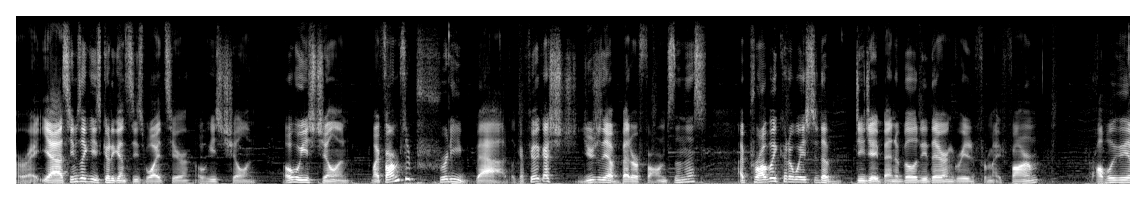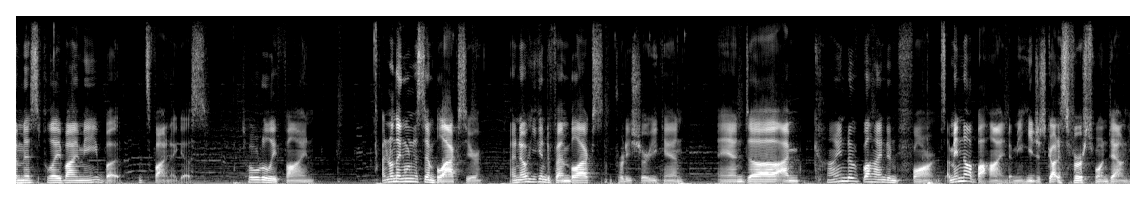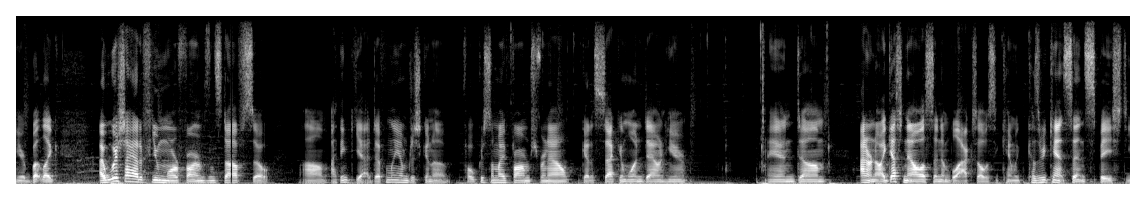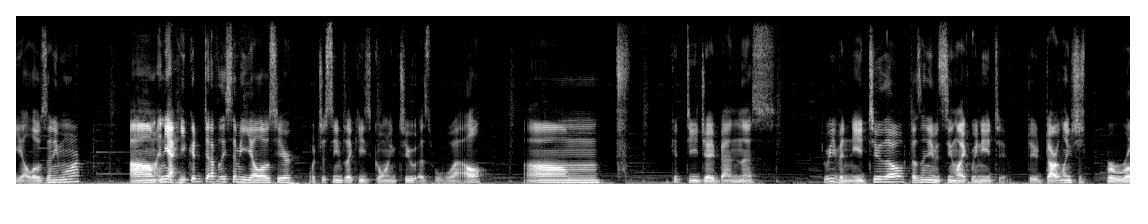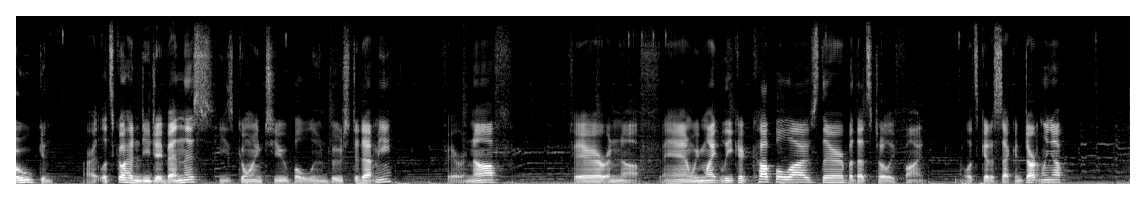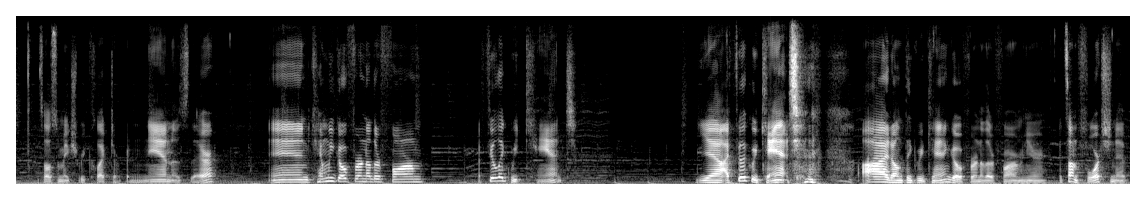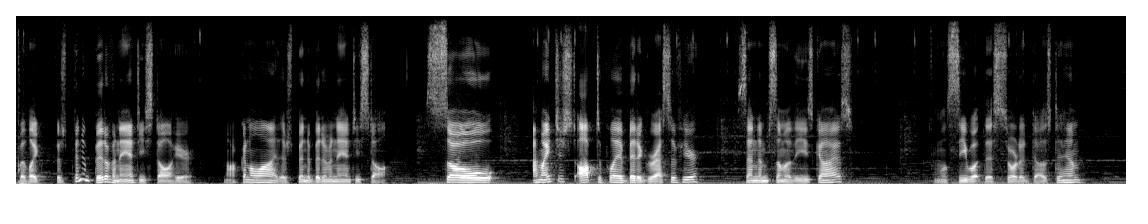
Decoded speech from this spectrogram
All right, yeah, it seems like he's good against these whites here. Oh, he's chilling. Oh, he's chilling. My farms are pretty bad. Like, I feel like I usually have better farms than this. I probably could have wasted a DJ Ben ability there and graded for my farm. Probably a misplay by me, but it's fine, I guess. Totally fine. I don't think I'm going to send blacks here. I know he can defend blacks. I'm pretty sure he can. And uh, I'm kind of behind in farms. I mean, not behind. I mean, he just got his first one down here. But, like, I wish I had a few more farms and stuff, so... Um, I think, yeah, definitely I'm just going to focus on my farms for now. Get a second one down here. And, um, I don't know. I guess now I'll send him blacks. Obviously, can we? Because we can't send spaced yellows anymore. Um, and yeah, he could definitely send me yellows here, which it seems like he's going to as well. Um, we could DJ bend this. Do we even need to, though? Doesn't even seem like we need to. Dude, Dartling's just broken. All right, let's go ahead and DJ bend this. He's going to bloon boost it at me. Fair enough. Fair enough. And we might leak a couple lives there, but that's totally fine. Now let's get a second Dartling up. Let's also make sure we collect our bananas there. And can we go for another farm? I feel like we can't. Yeah, I feel like we can't. I don't think we can go for another farm here. It's unfortunate, but like, there's been a bit of an anti-stall here. Not gonna lie, there's been a bit of an anti-stall. So, I might just opt to play a bit aggressive here. Send him some of these guys. And we'll see what this sort of does to him.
